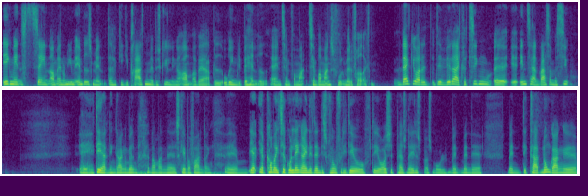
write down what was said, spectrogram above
Ikke mindst sagen om anonyme embedsmænd, der gik i pressen med beskyldninger om at være blevet urimeligt behandlet af en temperamentsfuld Mette Frederiksen. Hvad gjorde det, det ved dig, at kritikken øh, internt var så massiv? Øh, det er den en gang imellem, når man øh, skaber forandring. Øh, jeg, jeg kommer ikke til at gå længere ind i den diskussion, fordi det er jo, det er jo også et personale spørgsmål. Men, men, øh, men det er klart, at nogle gange øh,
